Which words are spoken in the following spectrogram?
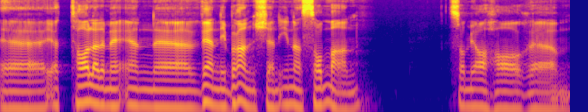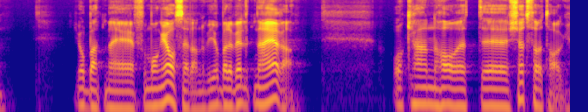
Eh, jag talade med en eh, vän i branschen innan sommaren som jag har ehm, jobbat med för många år sedan. Vi jobbade väldigt nära. Och han har ett eh, köttföretag.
